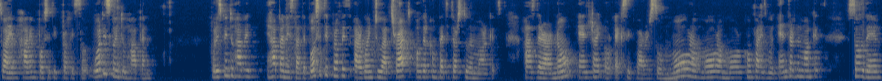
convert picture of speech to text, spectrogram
So I am having positive profits. So what is going to happen? What is going to happen, happen is that the positive profits are going to attract other competitors to the market as there are no entry or exit barriers. So more and more and more companies will enter the market. So the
